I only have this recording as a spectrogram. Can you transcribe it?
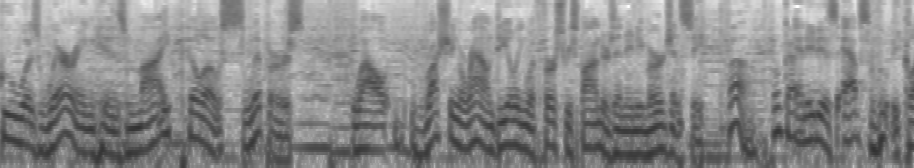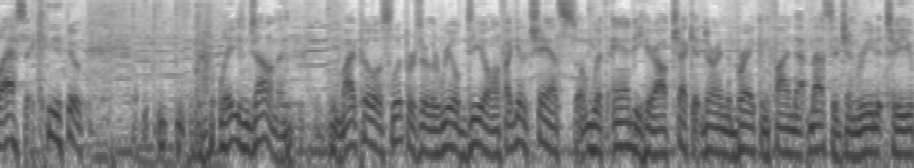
who was wearing his My Pillow slippers while rushing around dealing with first responders in an emergency. Oh, okay. And it is absolutely classic. you know, ladies and gentlemen, my pillow slippers are the real deal. And if I get a chance with Andy here, I'll check it during the break and find that message and read it to you.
